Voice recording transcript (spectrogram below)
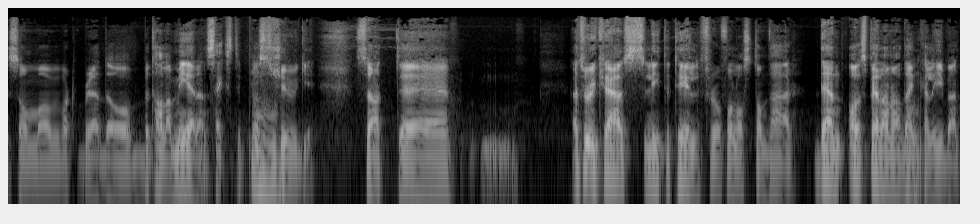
som har varit beredda att betala mer än 60 plus 20. Så att eh, jag tror det krävs lite till för att få loss dem där. Den, av spelarna av den kalibern.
